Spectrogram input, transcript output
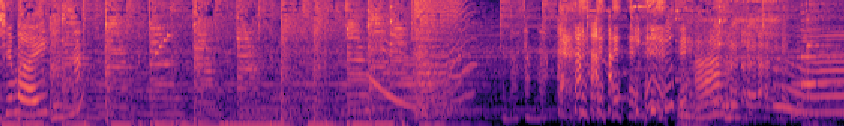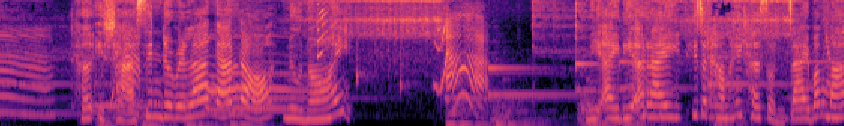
ใช่ไหม ออิจฉาซินเดอเรลล่างั้นเหรอ หนูน้อย มีไอเดียอะไรที่จะทำให้เธอสนใจบ้างมา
